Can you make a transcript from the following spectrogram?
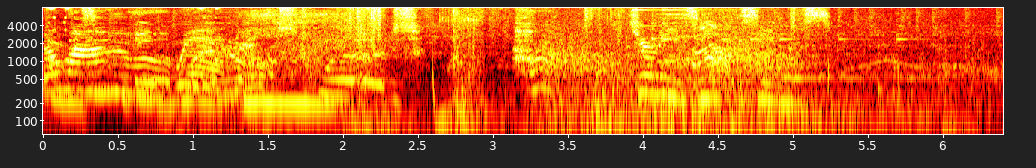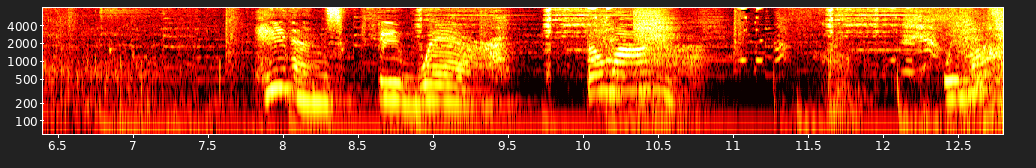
Go on, beware. Lost words. Journey's not seamless. Heathens, beware. Go on. We must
